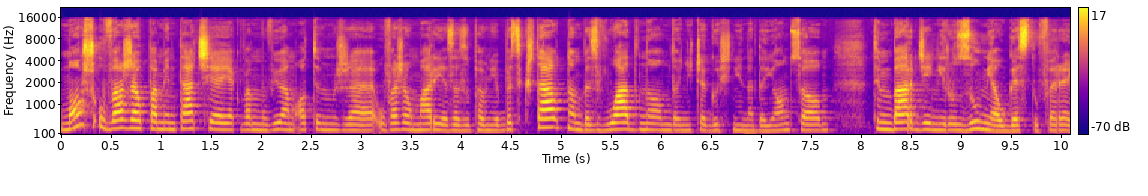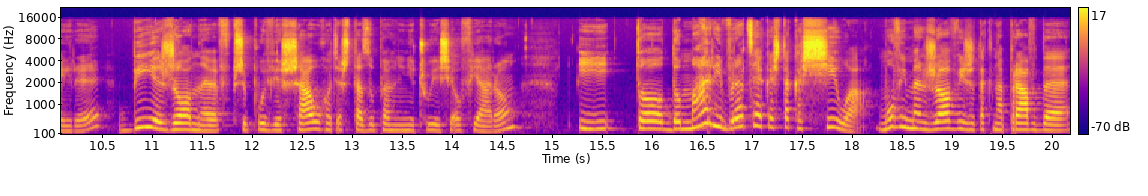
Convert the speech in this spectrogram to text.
Mąż uważał, pamiętacie, jak Wam mówiłam o tym, że uważał Marię za zupełnie bezkształtną, bezwładną, do niczego się nie nadającą, tym bardziej nie rozumiał gestu Ferreiry. Bije żonę w przypływie szału, chociaż ta zupełnie nie czuje się ofiarą. I to do Marii wraca jakaś taka siła. Mówi mężowi, że tak naprawdę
